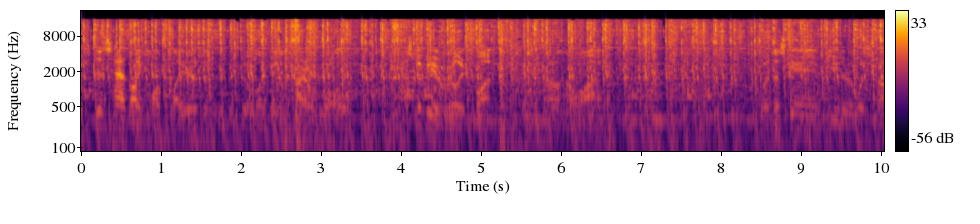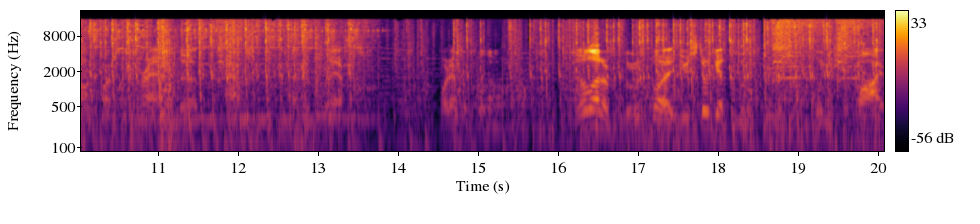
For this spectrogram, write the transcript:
If this had like more players and we could build like an entire wall, this could be really fun. I don't know why. But this game either was found by my friend, the cat left, whatever call them. There's a lot of loot, but you still get loot when you survive.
